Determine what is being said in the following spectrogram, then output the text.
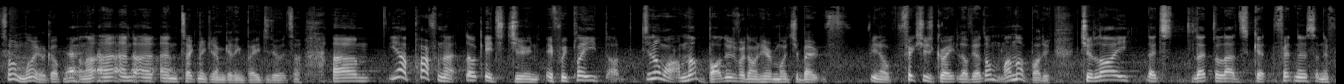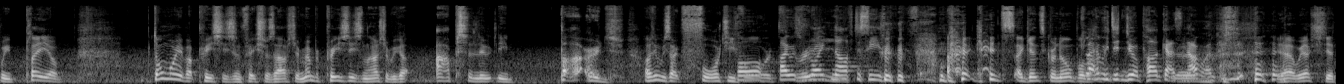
So am I. I got, and, I, and, and, and, technically, I'm getting paid to do it. So, um, yeah. Apart from that, look, it's June. If we play, uh, do you know what? I'm not bothered if I don't hear much about you know, fixtures great, lovely. I don't, I'm not bothered. July, let's let the lads get fitness, and if we play, a, don't worry about preseason fixtures after. Remember preseason last year, we got absolutely battered. I think it was like 44. Oh, I was writing off the season against against Grenoble. Glad we didn't do a podcast yeah. on that one. yeah, we actually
